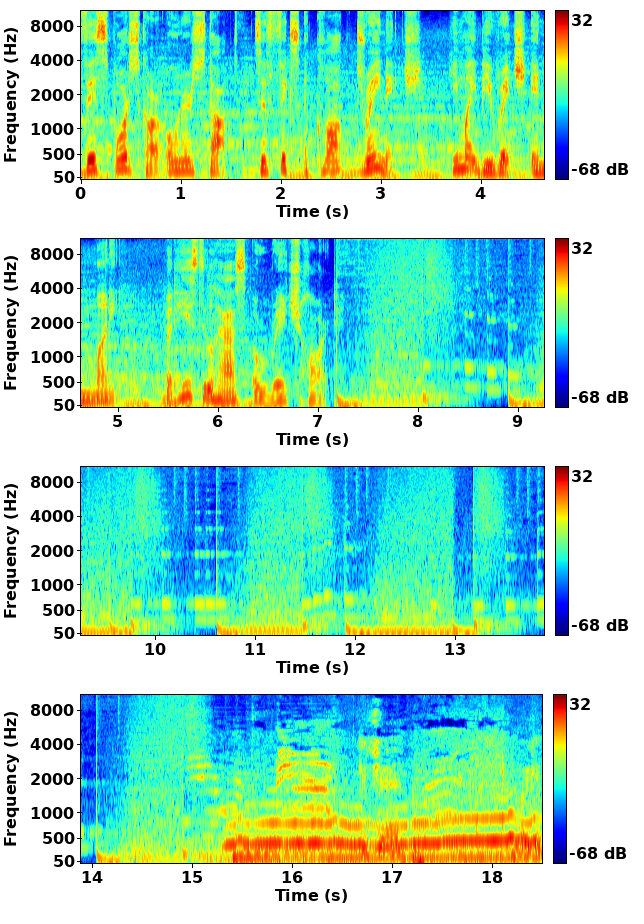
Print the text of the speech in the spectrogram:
This sports car owner stopped to fix a clogged drainage. He might be rich in money, but he still has a rich heart. Che c'è? Vuoi che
